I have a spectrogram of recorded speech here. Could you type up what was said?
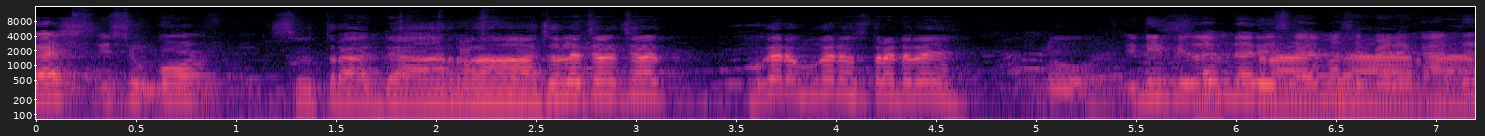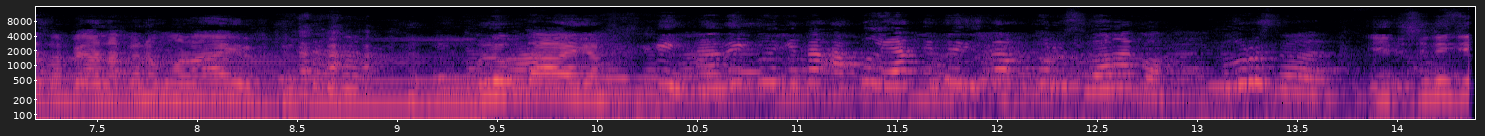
Guys, disupport. Sutradara. Coba coba coba. Buka dong, buka dong sutradaranya. Duh, ini film dari saya masih PDKT sampai anaknya udah mau lahir. Belum tayang. Ih, nanti kita aku lihat itu Islam kurus banget loh. Kurus banget. Ih, di sini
